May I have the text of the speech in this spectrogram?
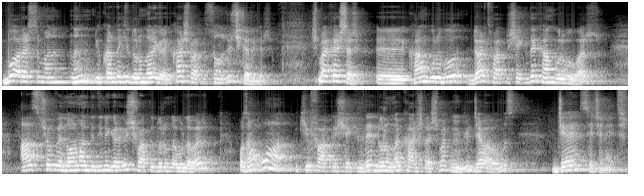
Bu araştırmanın yukarıdaki durumlara göre kaç farklı sonucu çıkabilir? Şimdi arkadaşlar e, kan grubu 4 farklı şekilde kan grubu var. Az, çok ve normal dediğine göre 3 farklı durumda burada var. O zaman 12 farklı şekilde durumla karşılaşmak mümkün. Cevabımız C seçeneğidir.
